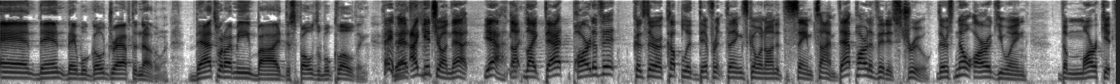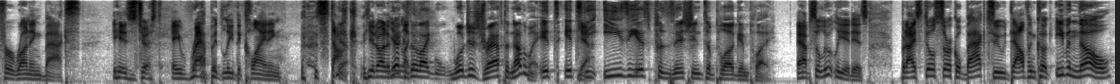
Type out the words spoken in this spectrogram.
And then they will go draft another one. That's what I mean by disposable clothing. Hey man, I get you on that. Yeah, li- like that part of it because there are a couple of different things going on at the same time. That part of it is true. There's no arguing the market for running backs is just a rapidly declining stock. You know what I yeah, mean? because they're like, we'll just draft another one. It's it's Yeah. the easiest position to plug and play. Absolutely, it is. But I still circle back to Dalvin Cook, even though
